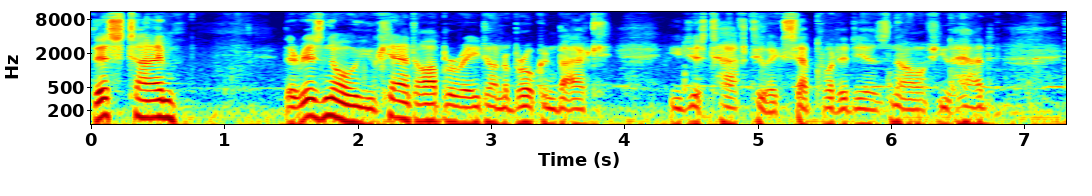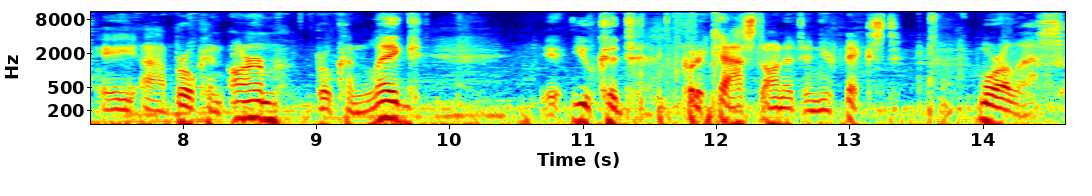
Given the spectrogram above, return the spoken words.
this time, there is no, you can't operate on a broken back. You just have to accept what it is. Now, if you had a uh, broken arm, broken leg, you could put a cast on it and you're fixed, more or less.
